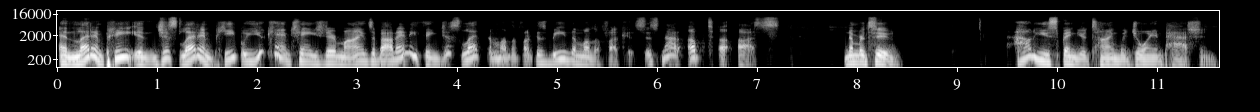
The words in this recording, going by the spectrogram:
And letting people just letting people, you can't change their minds about anything. Just let the motherfuckers be the motherfuckers. It's not up to us. Number two, how do you spend your time with joy and passion?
